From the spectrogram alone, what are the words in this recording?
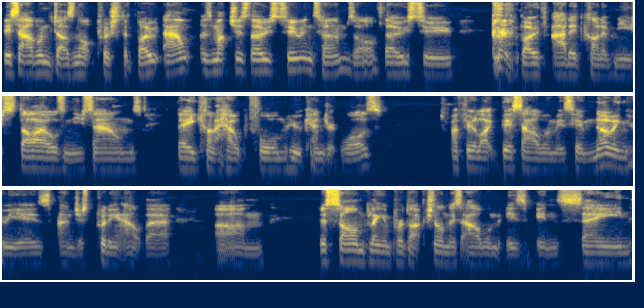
this album does not push the boat out as much as those two in terms of those two both added kind of new styles and new sounds. They kind of helped form who Kendrick was. I feel like this album is him knowing who he is and just putting it out there. Um, the sampling and production on this album is insane.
